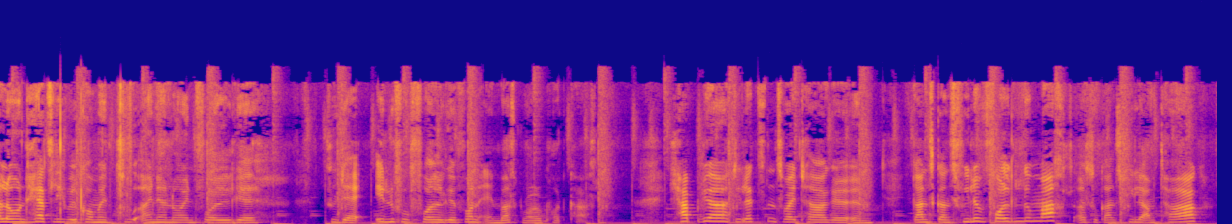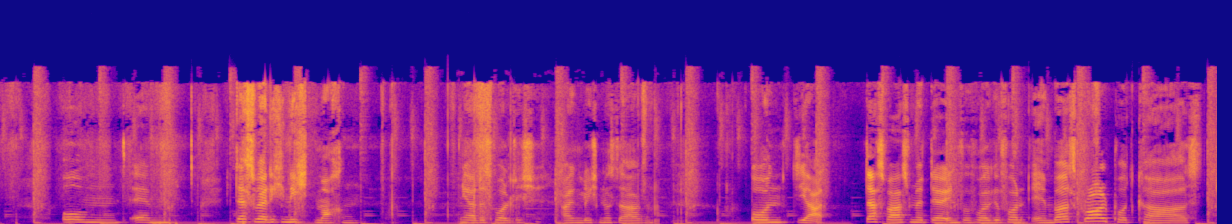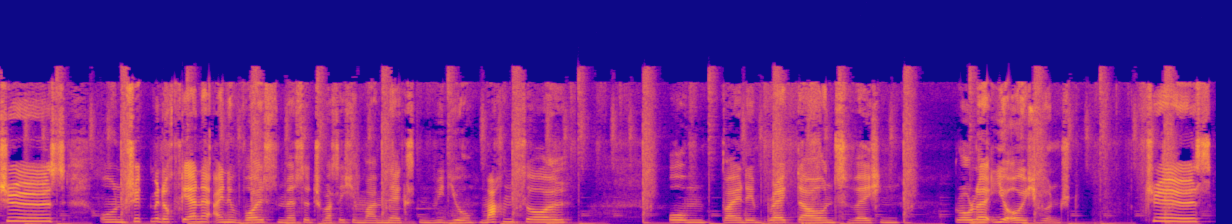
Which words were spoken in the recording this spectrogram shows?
Hallo und herzlich willkommen zu einer neuen Folge, zu der Infofolge von Amber's Brawl Podcast. Ich habe ja die letzten zwei Tage ähm, ganz, ganz viele Folgen gemacht, also ganz viele am Tag. Und ähm, das werde ich nicht machen. Ja, das wollte ich eigentlich nur sagen. Und ja, das war's mit der Infofolge von Amber's Brawl Podcast. Tschüss und schickt mir doch gerne eine Voice Message, was ich in meinem nächsten Video machen soll. Um bei den Breakdowns, welchen Brawler ihr euch wünscht. Tschüss.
